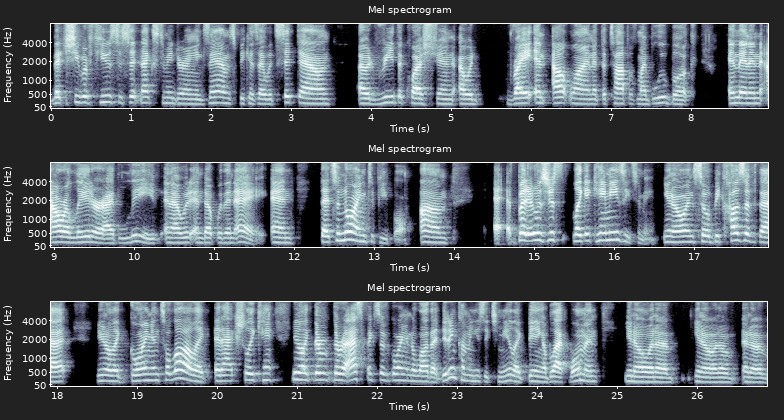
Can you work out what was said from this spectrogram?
that she refused to sit next to me during exams because i would sit down i would read the question i would write an outline at the top of my blue book. And then an hour later, I'd leave and I would end up with an A. And that's annoying to people. Um, eh, but it was just like it came easy to me, you know. And so because of that, you know, like going into law, like it actually came, you know, like there, there were aspects of going into law that didn't come easy to me, like being a black woman, you know, in a, you know, in a, in a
